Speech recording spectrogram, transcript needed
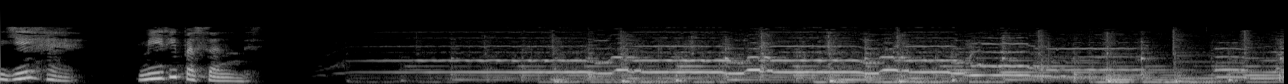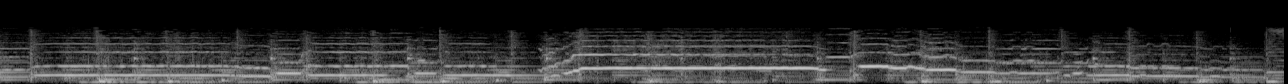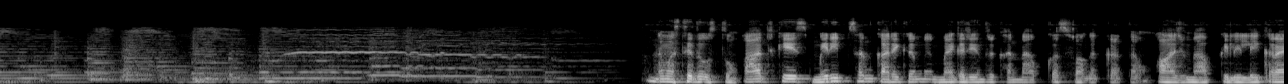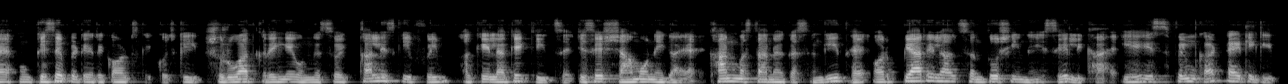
ये है मेरी पसंद। नमस्ते दोस्तों, आज के इस मेरी पसंद कार्यक्रम में मैं गजेंद्र खन्ना आपका स्वागत करता हूँ। आज मैं आपके लिए लेकर आया हूँ घिसे पिटे रिकॉर्ड्स के कुछ गीत। शुरुआत करेंगे 1941 की फ़िल्म अकेला के गीत से, जिसे शामो ने गाया है। खान मस्ताना का संगीत है और प्यारे लाल संतोषी ने इसे लिखा है। ये इस फ़िल्म का टाइटल गीत।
